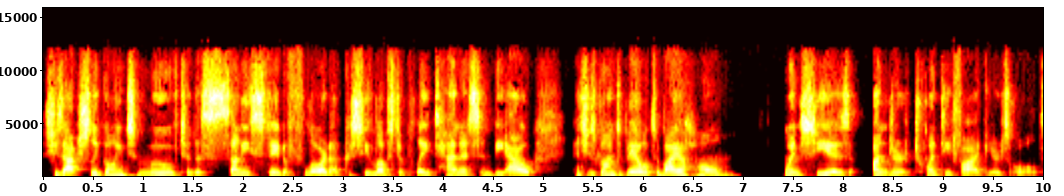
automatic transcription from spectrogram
She's actually going to move to the sunny state of Florida because she loves to play tennis and be out. And she's going to be able to buy a home when she is under 25 years old.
